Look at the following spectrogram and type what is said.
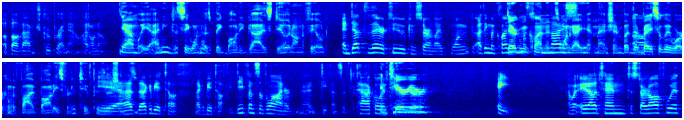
above average group right now. I don't know. Yeah, I'm with you. I need to see one of those big bodied guys do it on the field. And depth there too concern. Like one, I think McLendon. Derrick McLendon nice. is one guy you didn't mention, but they're basically working with five bodies for the two positions. Yeah, that, that could be a tough. That could be a toughie. Defensive line or uh, defensive tackle. Interior. Interior. Eight. I went eight out of ten to start off with.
